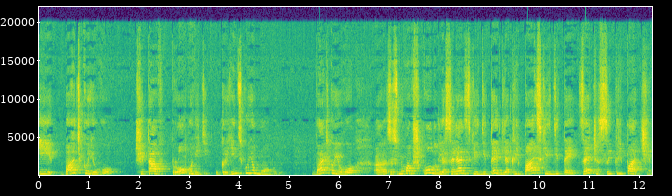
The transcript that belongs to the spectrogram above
І батько його читав проповіді українською мовою. Батько його е, заснував школу для селянських дітей, для кріпацьких дітей. Це часи Кріпаччини.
